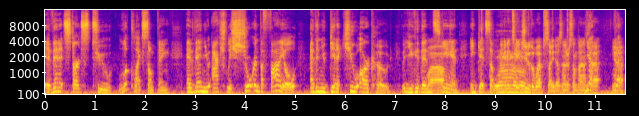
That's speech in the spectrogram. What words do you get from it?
And then it starts to look like something, and then you actually shorten the file, and then you get a QR code that you could then Wow. scan and get something. and it takes you to the website, doesn't it, or something like Yeah, that? Yeah. that-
